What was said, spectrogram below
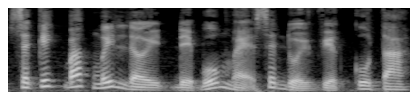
sẽ kích bác mấy lời để bố mẹ sẽ đuổi việc cô ta.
